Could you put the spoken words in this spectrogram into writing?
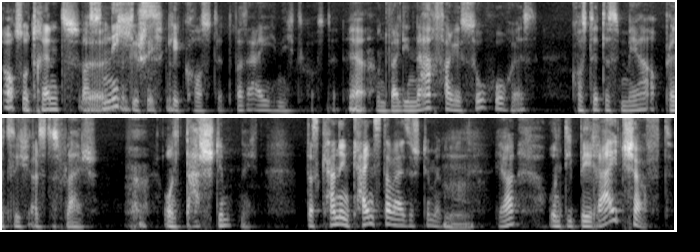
Auch so Trend was äh, nichts Geschichten. gekostet, was eigentlich nichts kostet. Ja. Und weil die Nachfrage so hoch ist, kostet das mehr plötzlich als das Fleisch. Und das stimmt nicht. Das kann in keinster Weise stimmen. Hm. Ja? Und die Bereitschaft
